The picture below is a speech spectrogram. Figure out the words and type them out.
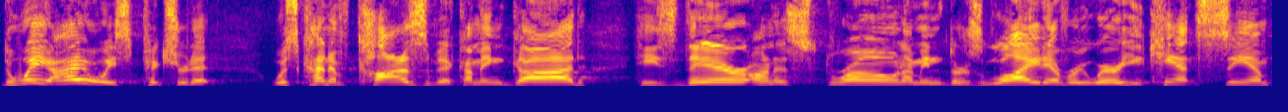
The way I always pictured it was kind of cosmic. I mean, God, He's there on His throne. I mean, there's light everywhere. You can't see Him.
